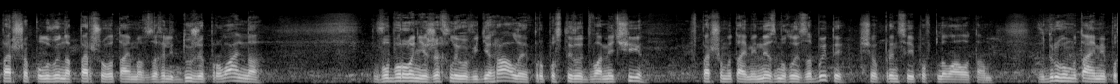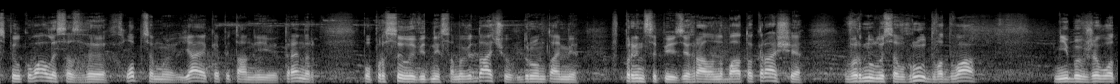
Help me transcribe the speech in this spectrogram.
Перша половина першого тайму взагалі дуже провальна. В обороні жахливо відіграли, пропустили два м'ячі. В першому таймі не змогли забити, що в принципі повпливало там. В другому таймі поспілкувалися з хлопцями. Я, як капітан і тренер, попросили від них самовіддачу. В другому таймі, в принципі, зіграли набагато краще. Вернулися в гру 2-2. Ніби вже от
